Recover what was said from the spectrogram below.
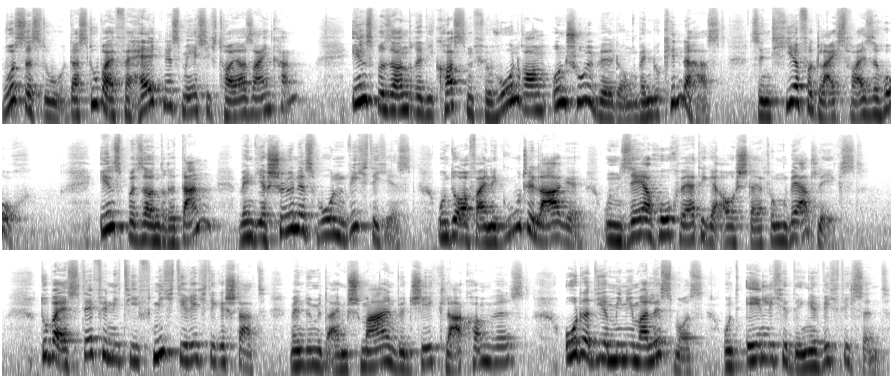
Wusstest du, dass Dubai verhältnismäßig teuer sein kann? Insbesondere die Kosten für Wohnraum und Schulbildung, wenn du Kinder hast, sind hier vergleichsweise hoch. Insbesondere dann, wenn dir schönes Wohnen wichtig ist und du auf eine gute Lage und sehr hochwertige Ausstattung Wert legst. Dubai ist definitiv nicht die richtige Stadt, wenn du mit einem schmalen Budget klarkommen willst oder dir Minimalismus und ähnliche Dinge wichtig sind.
